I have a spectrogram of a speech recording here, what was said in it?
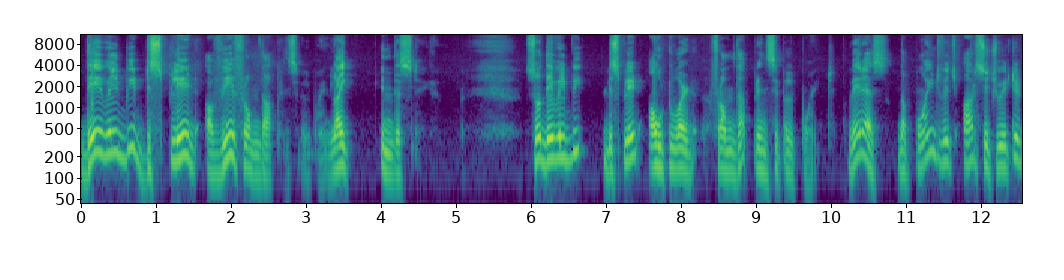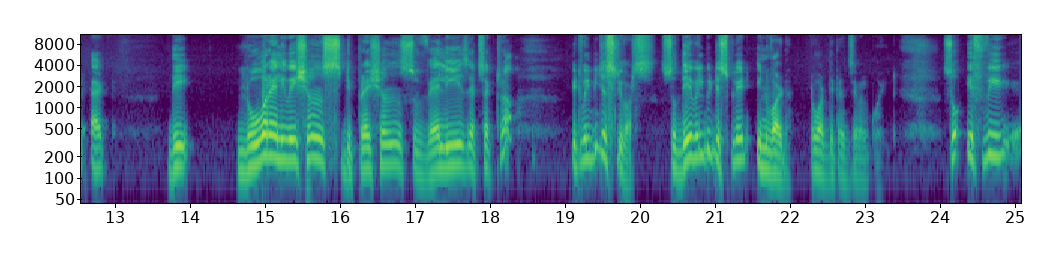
they will be displayed away from the principal point like in this diagram. So, they will be displayed outward from the principal point whereas the points which are situated at the lower elevations, depressions, valleys etc., it will be just reverse. So, they will be displayed inward toward the principal point. So, if we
